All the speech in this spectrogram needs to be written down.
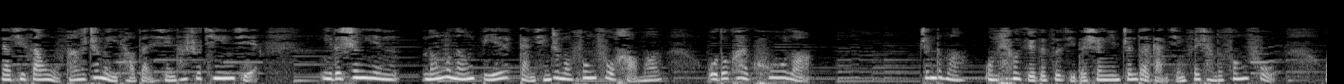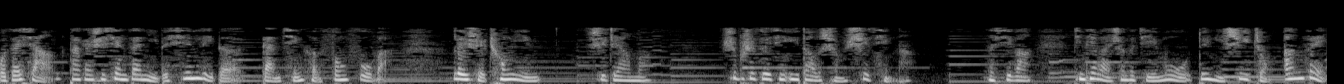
幺七三五发了这么一条短信，他说：“青音姐，你的声音能不能别感情这么丰富好吗？我都快哭了。”真的吗？我没有觉得自己的声音真的感情非常的丰富。我在想，大概是现在你的心里的感情很丰富吧，泪水充盈，是这样吗？是不是最近遇到了什么事情呢？那希望今天晚上的节目对你是一种安慰，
